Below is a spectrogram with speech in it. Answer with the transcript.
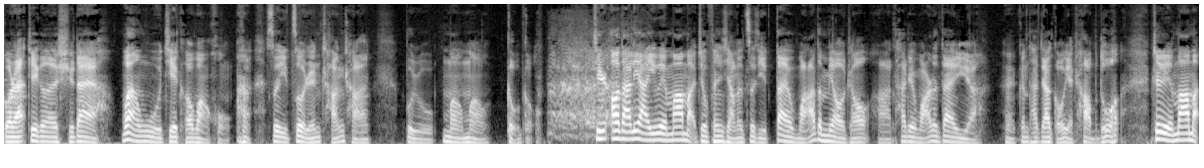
果然，这个时代啊，万物皆可网红，所以做人常常不如猫猫狗狗。近日，澳大利亚一位妈妈就分享了自己带娃的妙招啊，她这娃的待遇啊，跟她家狗也差不多。这位妈妈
